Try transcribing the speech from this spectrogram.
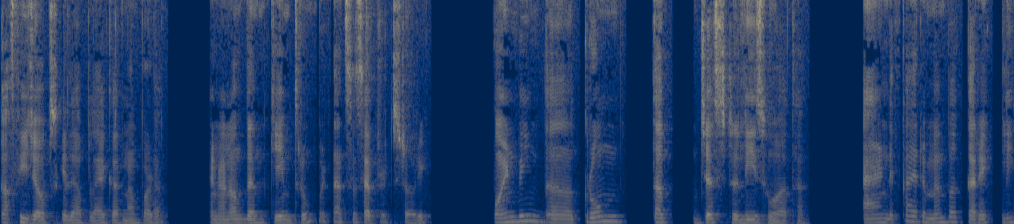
काफ़ी जॉब्स के लिए अप्लाई करना पड़ा। And one of them came through but that's a separate story point being Chrome तब जस्ट रिलीज़ हुआ था। And if I remember correctly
